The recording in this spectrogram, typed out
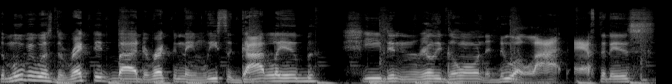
the movie was directed by a director named Lisa Gottlieb. She didn't really go on to do a lot after this.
